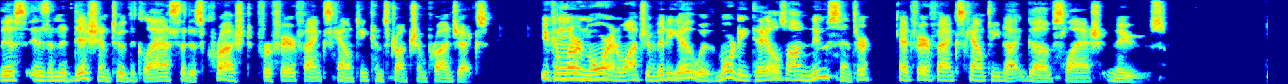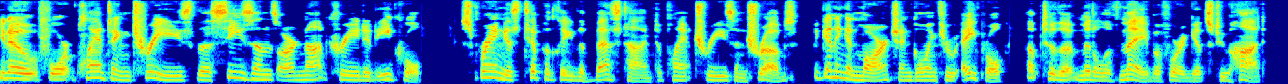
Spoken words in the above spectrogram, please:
This is in addition to the glass that is crushed for Fairfax County construction projects. You can learn more and watch a video with more details on News Center at fairfaxcounty.gov/news. You know, for planting trees, the seasons are not created equal. Spring is typically the best time to plant trees and shrubs, beginning in March and going through April up to the middle of May before it gets too hot.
